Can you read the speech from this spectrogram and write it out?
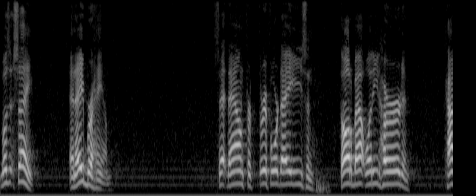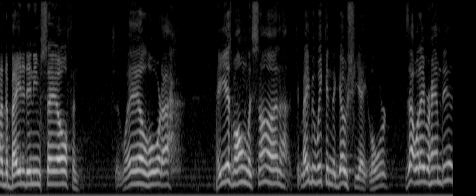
What does it say? And Abraham sat down for three or four days and thought about what he'd heard and kind of debated in himself and said, Well, Lord, I, he is my only son. Maybe we can negotiate, Lord. Is that what Abraham did?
